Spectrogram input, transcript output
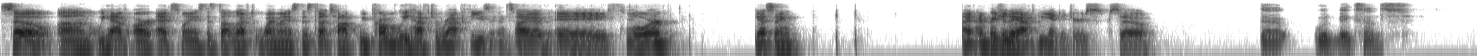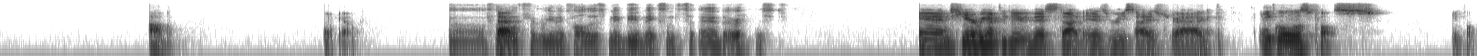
So um, we have our x minus this dot left, y minus this dot top. We probably have to wrap these inside of a floor, guessing. I, I'm pretty sure they have to be integers, so that would make sense. top. Uh, how often are we gonna call this? Maybe it makes sense to add a this. And here we have to do this dot is resize drag equals false. Equal.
